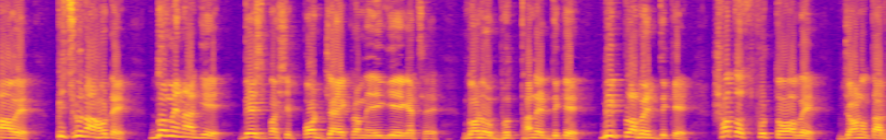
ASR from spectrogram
না হয়ে পিছু না হটে দমে না গিয়ে দেশবাসী পর্যায়ক্রমে এগিয়ে গেছে গণ অভ্যুত্থানের দিকে, বিপ্লবের দিকে স্বতঃস্ফূর্তভাবে জনতার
